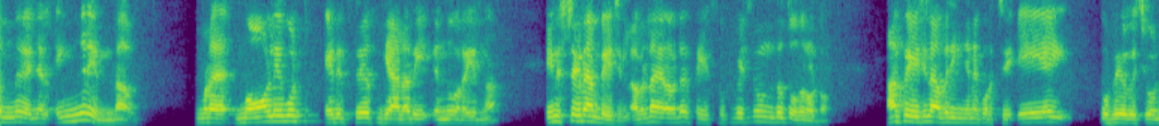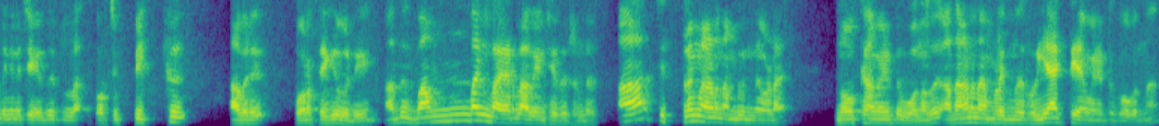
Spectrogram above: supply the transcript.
വന്നു കഴിഞ്ഞാൽ എങ്ങനെ ഉണ്ടാവും? നമ്മുടെ മോളിവുഡ് എഡിറ്റേഴ്സ് ഗാലറി എന്ന് പറയുന്ന ഇൻസ്റ്റഗ്രാം പേജിൽ അവരുടെ അവരുടെ ഫേസ്ബുക്ക് പേജിലും ഉണ്ട് തോന്നുന്നു കേട്ടോ. ആ പേജിൽ അവർ ഇങ്ങനെ കുറച്ച് എ ഐ ഉപയോഗിച്ചുകൊണ്ട് ഇങ്ങനെ ചെയ്തിട്ടുള്ള കുറച്ച് പിക്ക് അവർ പുറത്തേക്ക് വിടുകയും അത് വമ്പൻ വൈറലാവുകയും ചെയ്തിട്ടുണ്ട്. ആ ചിത്രങ്ങളാണ് നമ്മൾ ഇന്ന് ഇവിടെ നോക്കാൻ വേണ്ടിട്ട് പോകുന്നത്. അതാണ് നമ്മൾ ഇന്ന് റിയാക്ട് ചെയ്യാൻ വേണ്ടിട്ട് പോകുന്നത്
